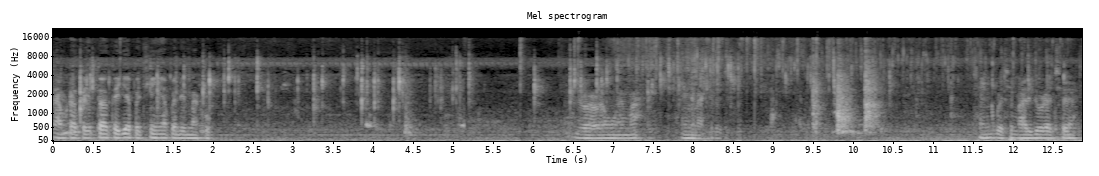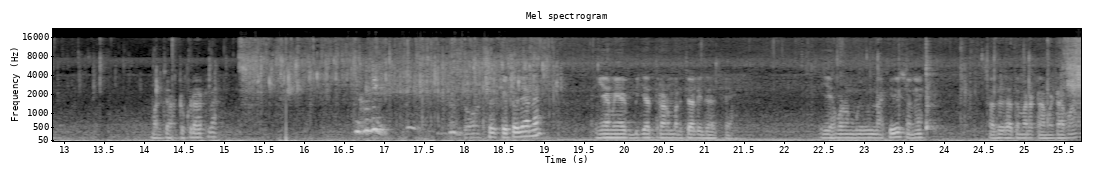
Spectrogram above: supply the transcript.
ટામેટા તૈતા થઈ જાય પછી અહીંયા પનીર નાખું જો હવે હું એમાં હિંગ નાખી દઈશ હિંગ પછી મારી જોડે છે મરચાં ટુકડા શોર્ટ છે છેટો છે ને અહીંયા મેં બીજા ત્રણ મરચાં લીધા છે. એ પણ હું નાખી દઈશ અને સાથે સાથે મારા ટામેટા પણ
